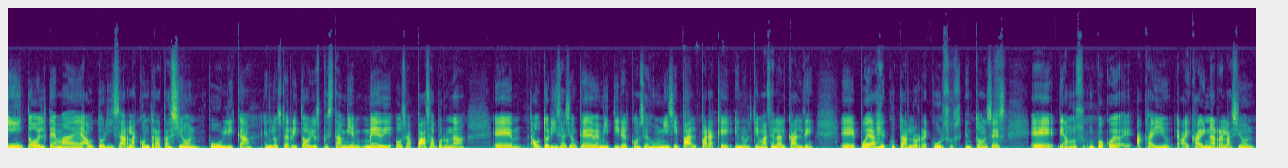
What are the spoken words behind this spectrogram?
y todo el tema de autorizar la contratación pública en los territorios, pues también o sea, pasa por una eh, autorización que debe emitir el Consejo Municipal para que en últimas el alcalde eh, pueda ejecutar los recursos. Entonces, eh, digamos, un poco acá, hay, acá hay una relación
